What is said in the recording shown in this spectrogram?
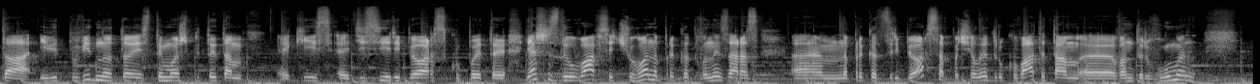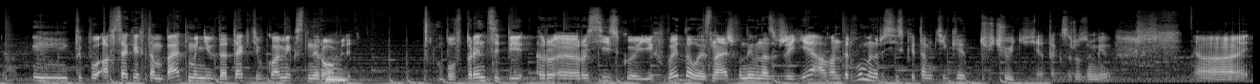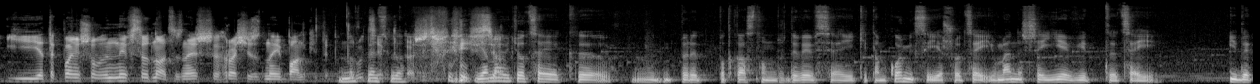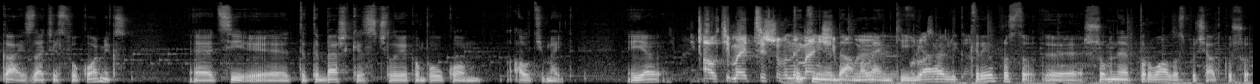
Так, і відповідно, то є, ти можеш піти там якийсь е, DC Rebirth купити. Я ще здивувався, чого, наприклад, вони зараз, ем, наприклад, з Rebirth почали друкувати там е, Wonder Woman, типу, а всяких там Бетменів, детектів, комікс не роблять. Бо, в принципі, е, російською їх видали, знаєш, вони в нас вже є, а Вандервумен російською там тільки чуть-чуть, я так зрозумів. А, І я так зрозумів, що вони все одно, це знаєш, гроші з одної банки, типу, ну, таруться, як то кажуть. Я навіть оце, як е, перед подкастом дивився, які там комікси є, що це і в мене ще є від цей ІДК, іздательство комікс, е, ці ТТБшки з Чоловіком-пауком. Ultimate. І я... Ultimate, що вони Такі, менші да, були маленькі. Я відкрив просто, е, що мене порвало спочатку, що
